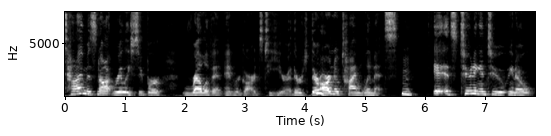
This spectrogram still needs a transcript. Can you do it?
Time is not really super relevant in regards to Jera. There there Hmm. are no time limits. Hmm. It, it's tuning into, you know,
